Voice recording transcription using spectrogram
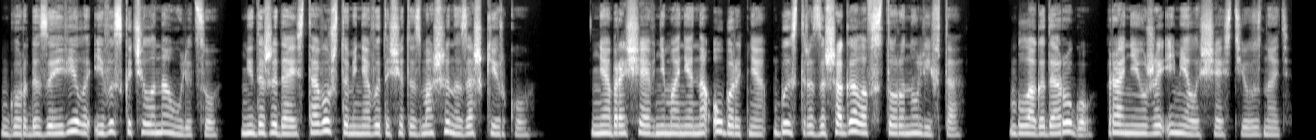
Гордо заявила и выскочила на улицу, не дожидаясь того, что меня вытащат из машины за шкирку. Не обращая внимания на оборотня, быстро зашагала в сторону лифта. Благо дорогу ранее уже имела счастье узнать.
